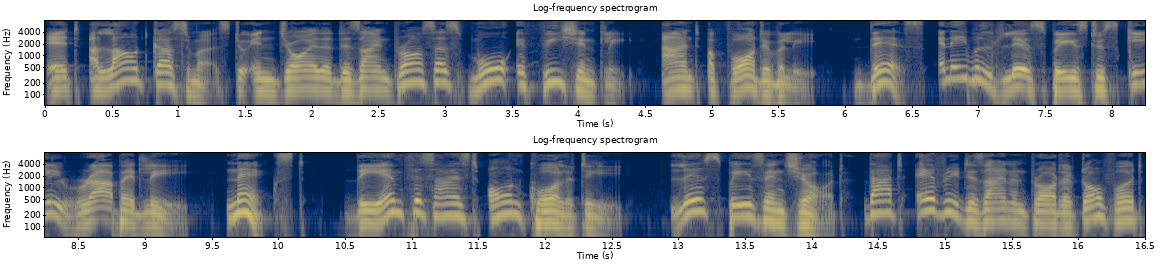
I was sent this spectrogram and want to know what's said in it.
it allowed customers to enjoy the design process more efficiently and affordably. This enabled LivSpace to scale rapidly. Next, they emphasized on quality. LivSpace ensured that every design and product offered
